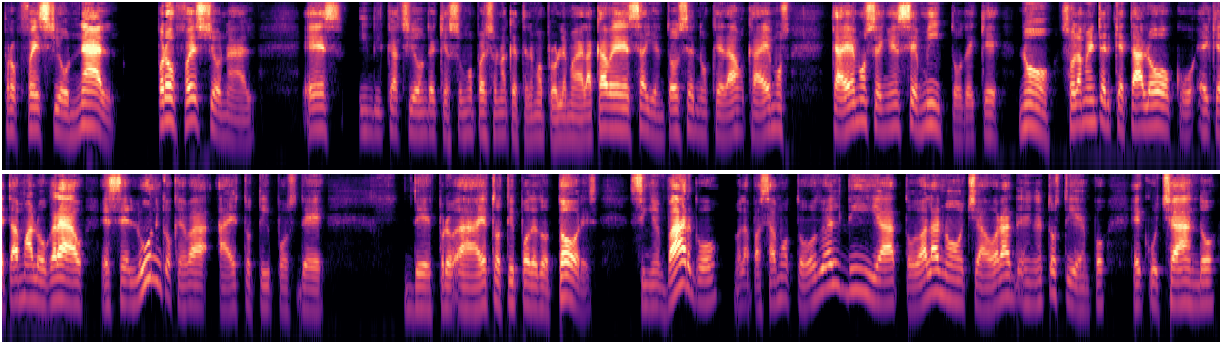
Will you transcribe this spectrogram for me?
profesional, profesional, es indicación de que somos personas que tenemos problemas de la cabeza y entonces nos quedamos, caemos caemos en ese mito de que no, solamente el que está loco, el que está malogrado, es el único que va a estos tipos de, de, a estos tipos de doctores. Sin embargo, nos la pasamos todo el día, toda la noche, ahora en estos tiempos, escuchando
